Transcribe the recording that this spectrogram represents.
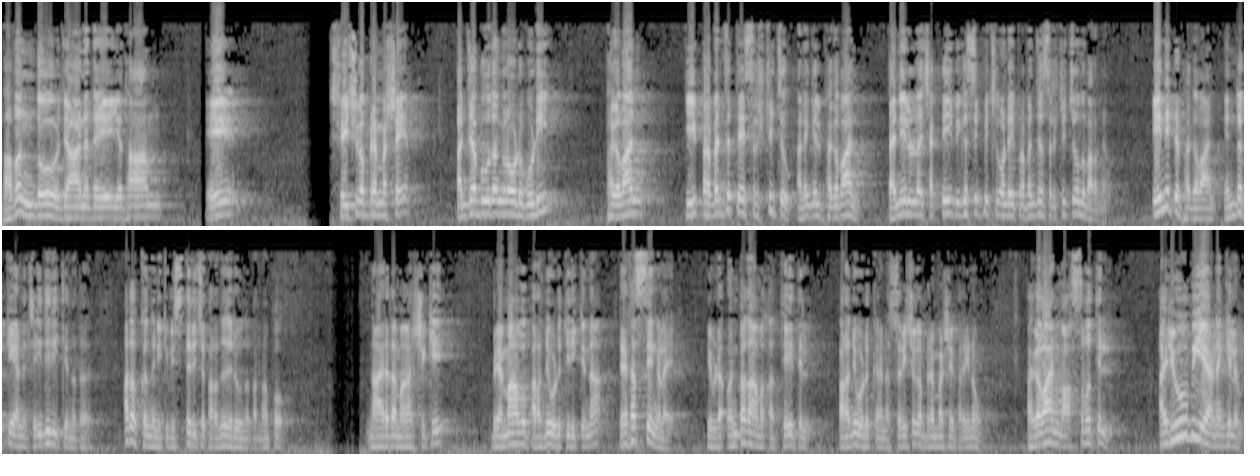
ഭവന്തോ ജാനതേ യഥാം. ഏ ശ്രീശുഖ പഞ്ചഭൂതങ്ങളോടുകൂടി ഭഗവാൻ ഈ പ്രപഞ്ചത്തെ സൃഷ്ടിച്ചു. അല്ലെങ്കിൽ ഭഗവാൻ തന്നിലുള്ള ശക്തി വികസിപ്പിച്ചുകൊണ്ട് ഈ പ്രപഞ്ചം സൃഷ്ടിച്ചു എന്ന് പറഞ്ഞു. എന്നിട്ട് ഭഗവാൻ എന്തൊക്കെയാണ് ചെയ്തിരിക്കുന്നത്? അതൊക്കെ ഒന്ന് എനിക്ക് വിസ്തരിച്ച് പറഞ്ഞു തരുമെന്ന് പറഞ്ഞപ്പോ നാരദ മഹർഷിക്ക് ബ്രഹ്മാവ് പറഞ്ഞു കൊടുത്തിരിക്കുന്ന രഹസ്യങ്ങളെ ഇവിടെ ഒൻപതാമത്തെ അധ്യായത്തിൽ പറഞ്ഞു കൊടുക്കുകയാണ്. ശ്രീശുഖ ബ്രഹ്മഷി പറയുന്നു ഭഗവാൻ വാസ്തവത്തിൽ അരൂപിയാണെങ്കിലും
